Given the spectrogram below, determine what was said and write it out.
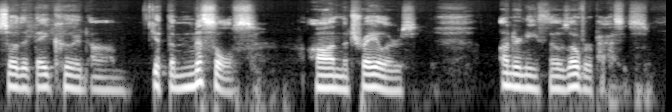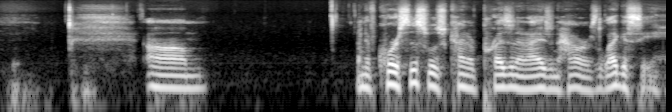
so that they could um, get the missiles on the trailers underneath those overpasses. Um, and of course, this was kind of President Eisenhower's legacy.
